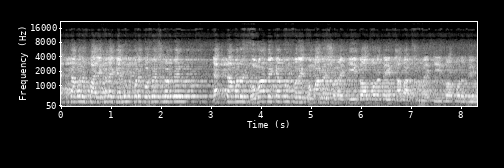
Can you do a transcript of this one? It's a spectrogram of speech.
একটা মানুষ পায়খানা কেমন করে প্রবেশ করবে একটা মানুষ ঘুমাবে কেমন করে? ঘুমাবে সময় কি দোয়া পড়বে? খাবার সময় কি দোয়া পড়বে?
